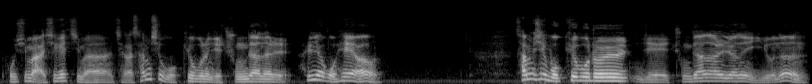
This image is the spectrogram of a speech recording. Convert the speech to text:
보시면 아시겠지만 제가 35큐브를 이제 중단을 하려고 해요. 35큐브를 이제 중단하려는 이유는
